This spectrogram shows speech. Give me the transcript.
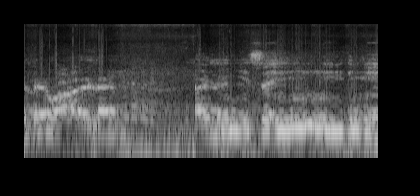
محمد وعلى آل سيدنا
